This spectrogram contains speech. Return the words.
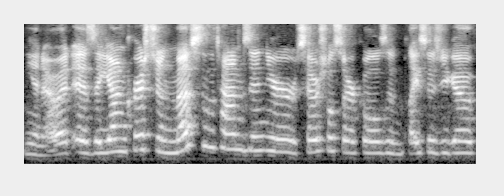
You know, it, as a young Christian, most of the times in your social circles and places you go,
